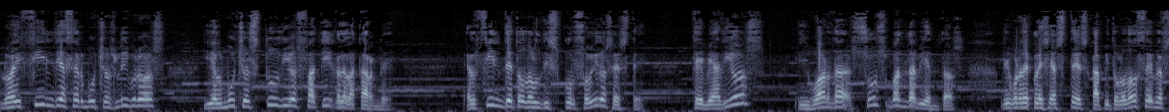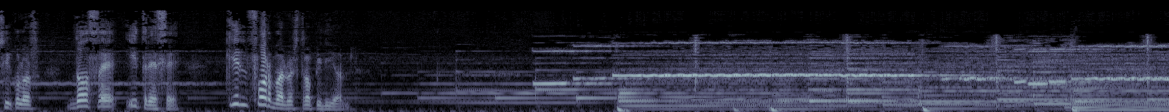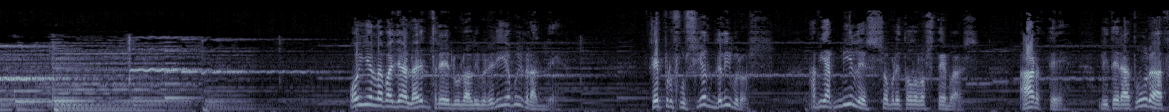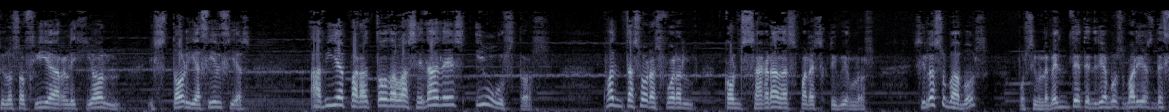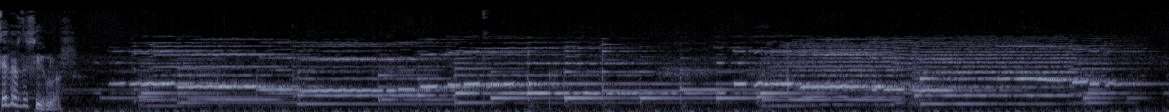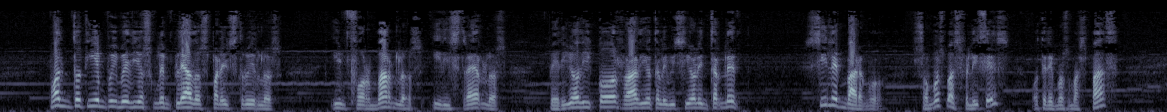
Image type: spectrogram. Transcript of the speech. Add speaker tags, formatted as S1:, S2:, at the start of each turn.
S1: No hay fin de hacer muchos libros y el mucho estudio es fatiga de la carne. El fin de todo el discurso oído es este. Teme a Dios y guarda sus mandamientos. Libro de Eclesiastés capítulo 12 versículos 12 y 13. ¿Quién forma nuestra opinión? Hoy en la mañana entré en una librería muy grande. ¡Qué profusión de libros! Había miles sobre todos los temas. Arte, literatura, filosofía, religión, historia, ciencias. Había para todas las edades y gustos. ¿Cuántas horas fueran consagradas para escribirlos? Si las sumamos, posiblemente tendríamos varias decenas de siglos. ¿Cuánto tiempo y medios son empleados para instruirlos, informarlos y distraerlos? Periódicos, radio, televisión, internet. Sin embargo, ¿somos más felices o tenemos más paz?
